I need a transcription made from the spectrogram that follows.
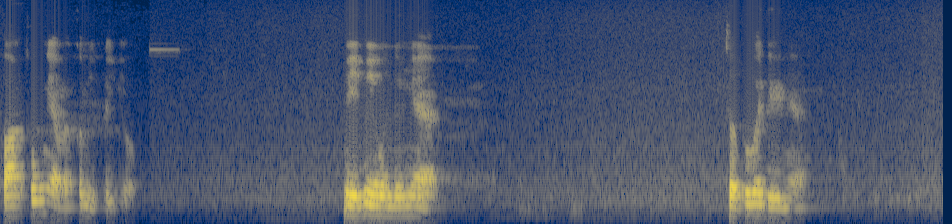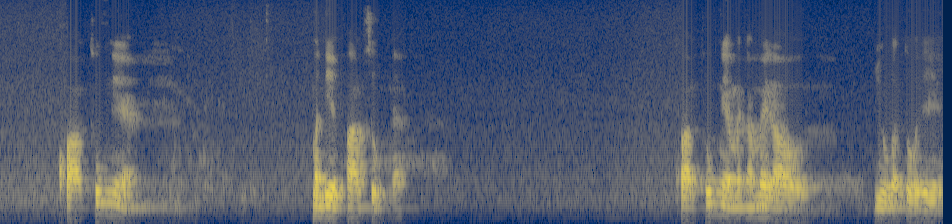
ความทุกข์เนี่ยมันก็มีประโยชน์ มีพี่คนหนึ่งเนี่ยเธอพูดไว้ดีเนี่ย ความทุกข์เนี่ย มันเรียกความสุขนะ ความทุกข์เนี่ยมันทำให้เราอยู่กับตัวเอง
